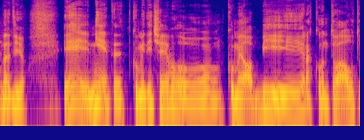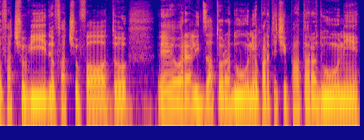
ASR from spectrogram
da Dio. E niente, come dicevo, come hobby racconto auto, faccio video, faccio foto, eh, ho realizzato raduni, ho partecipato a raduni.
